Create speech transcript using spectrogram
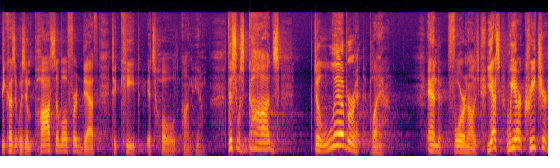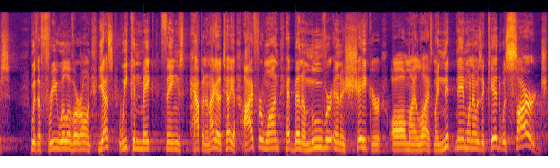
because it was impossible for death to keep its hold on him. This was God's deliberate plan and foreknowledge. Yes, we are creatures. With a free will of our own. Yes, we can make things happen. And I got to tell you, I, for one, have been a mover and a shaker all my life. My nickname when I was a kid was Sarge.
